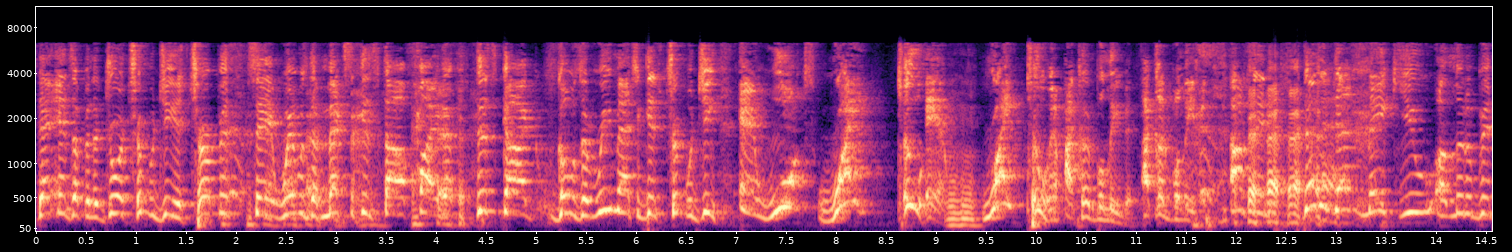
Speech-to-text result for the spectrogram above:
that ends up in a draw. Triple G is chirping, saying, "Where was the Mexican style fighter?" This guy goes a rematch against Triple G and walks right to him, mm-hmm. right to him. I couldn't believe it. I couldn't believe it. I'm saying, doesn't that make you a little bit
